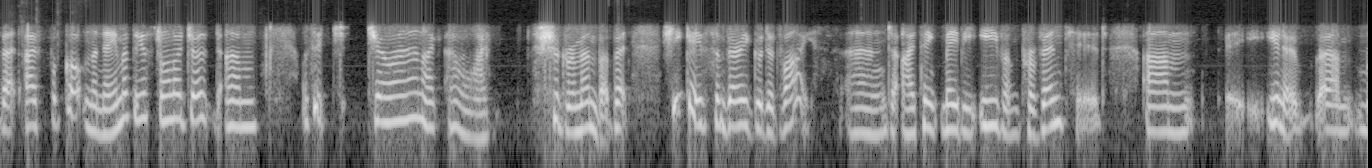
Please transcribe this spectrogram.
that I've forgotten the name of the astrologer. Um, was it Jo- Joanne? I, oh, I should remember. But she gave some very good advice, and I think maybe even prevented, um, you know, um,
